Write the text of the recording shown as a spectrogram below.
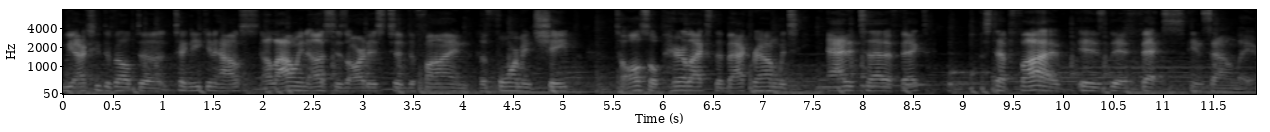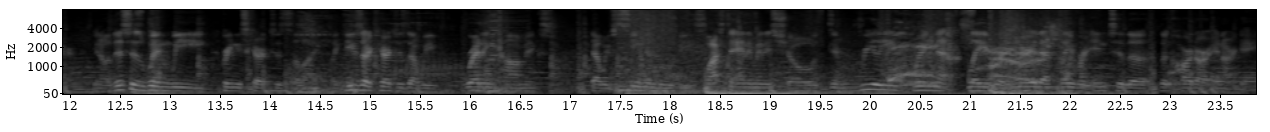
We actually developed a technique in-house, allowing us as artists to define the form and shape, to also parallax the background, which added to that effect. Step five is the effects and sound layer. You know, this is when we bring these characters to life. Like these are characters that we've read in comics, that we've seen in movies, watched the animated shows, and really bring that flavor and marry that flavor into the, the card art in our game.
